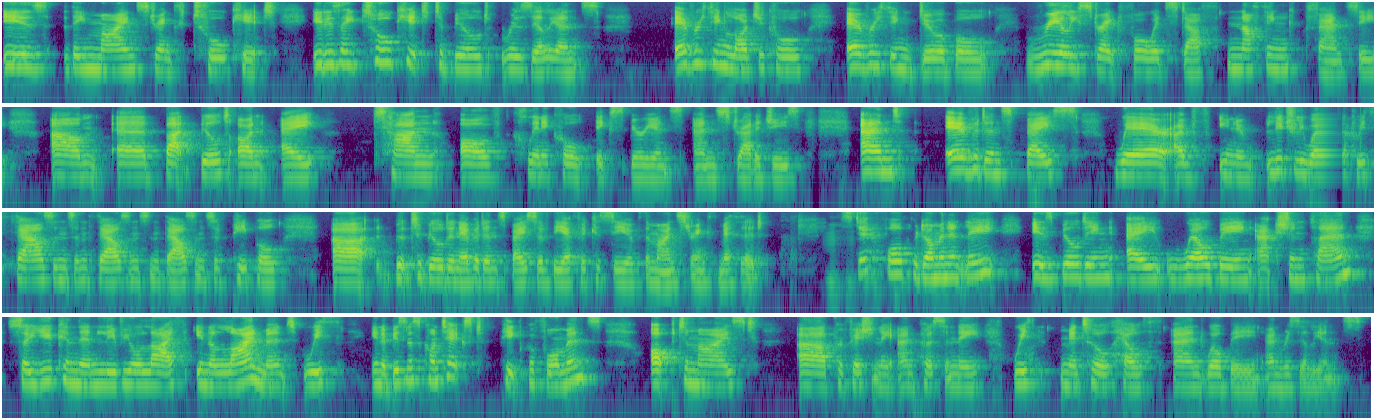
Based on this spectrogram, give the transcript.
is the mind strength toolkit. It is a toolkit to build resilience. Everything logical, everything doable, really straightforward stuff, nothing fancy, um, uh, but built on a ton of clinical experience and strategies. And evidence base where I've, you know, literally worked with thousands and thousands and thousands of people uh, to build an evidence base of the efficacy of the mind strength method. Mm-hmm. Step four predominantly is building a well-being action plan so you can then live your life in alignment with, in a business context, peak performance, optimized uh, professionally and personally with mental health and well-being and resilience.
